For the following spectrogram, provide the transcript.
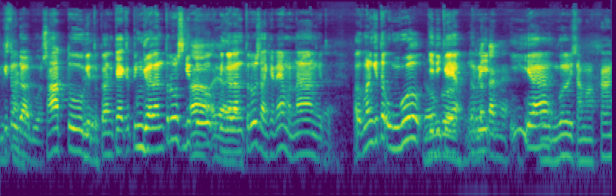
kita udah 2-1 gitu kan. Kayak ketinggalan terus gitu. Ah, iya, ketinggalan terus akhirnya menang gitu. Kalau kemarin kita unggul Udah jadi unggul, kayak ngeri. ya? Iya. unggul disamakan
